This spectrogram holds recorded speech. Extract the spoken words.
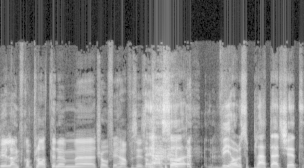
Vi er langt fra platinum eh, trophy her, for å si det sånn. Ja, så vi har lyst til å plat that shit,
